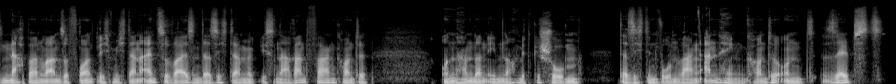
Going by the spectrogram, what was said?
die Nachbarn waren so freundlich, mich dann einzuweisen, dass ich da möglichst nah ranfahren konnte und haben dann eben noch mitgeschoben, dass ich den Wohnwagen anhängen konnte. Und selbst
